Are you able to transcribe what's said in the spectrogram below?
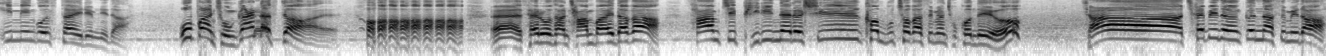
인민군 스타일입니다. 오빤 종간나 스타일. 예, 새로 산 잠바에다가 삼치 비린내를 실컷 묻혀갔으면 좋건데요. 자, 채비는 끝났습니다.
